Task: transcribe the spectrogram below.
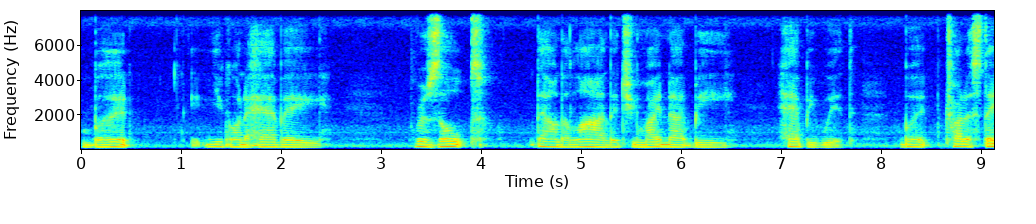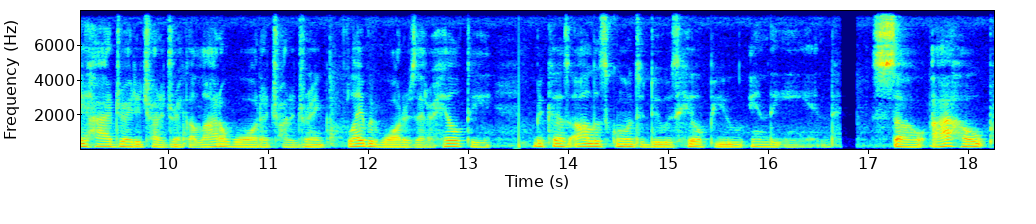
but you're going to have a result down the line that you might not be happy with. But try to stay hydrated, try to drink a lot of water, try to drink flavored waters that are healthy because all it's going to do is help you in the end. So I hope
